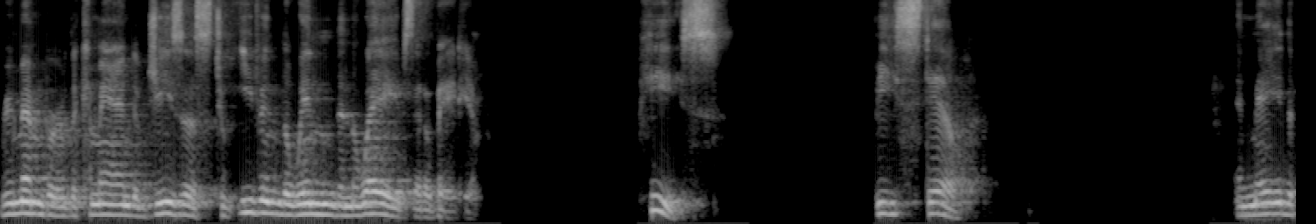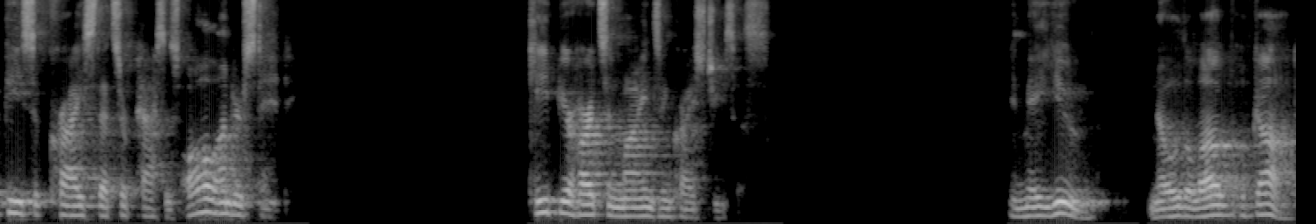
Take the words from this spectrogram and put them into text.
remember the command of Jesus to even the wind and the waves that obeyed him. Peace, be still. And may the peace of Christ that surpasses all understanding keep your hearts and minds in Christ Jesus. And may you know the love of God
